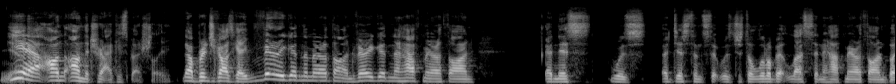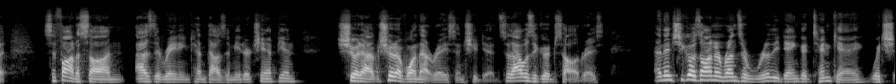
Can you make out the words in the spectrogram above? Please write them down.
Yeah. yeah. on on the track especially now Brigid Kosgei very good in the marathon very good in the half marathon and this was a distance that was just a little bit less than a half marathon. But Sifan Hassan, as the reigning 10,000 meter champion, should have should have won that race, and she did. So that was a good, solid race. And then she goes on and runs a really dang good 10K, which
